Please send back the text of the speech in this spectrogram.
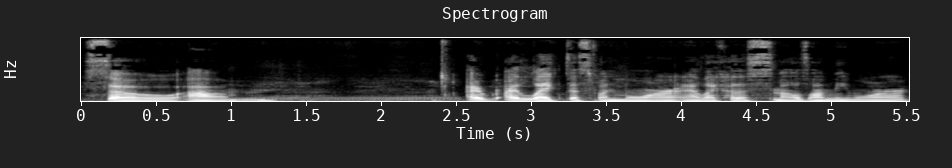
So, um, I, I like this one more and I like how this smells on me more.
